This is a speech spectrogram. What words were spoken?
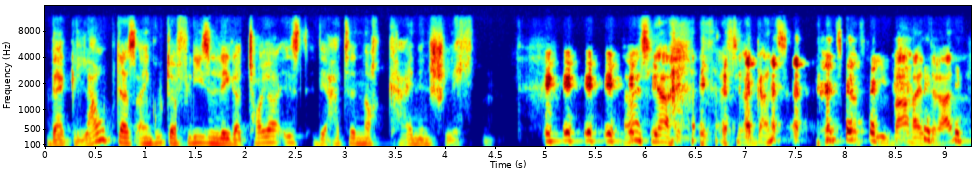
wer glaubt, dass ein guter Fliesenleger teuer ist, der hatte noch keinen schlechten. Da ist ja, ist ja ganz, ganz, ganz viel Wahrheit dran.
